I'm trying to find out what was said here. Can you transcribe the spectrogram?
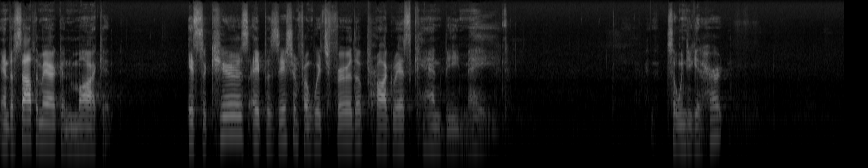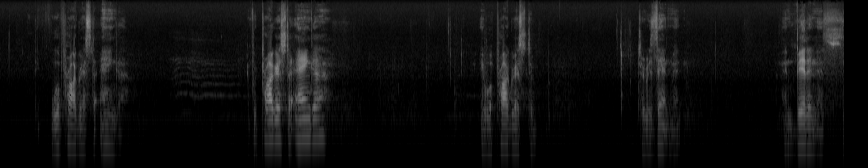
in the South American market. It secures a position from which further progress can be made. So when you get hurt, we'll progress to anger. If we progress to anger, it will progress to to resentment and bitterness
